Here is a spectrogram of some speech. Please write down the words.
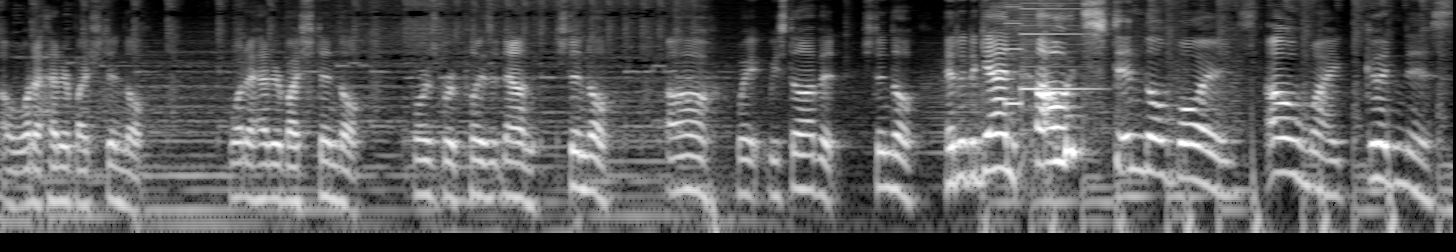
Oh, what a header by Stindl. What a header by Stindl. Forsberg plays it down. Stindl. Oh, wait, we still have it. Stindl. Hit it again. Oh, it's Stindl, boys. Oh my goodness.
